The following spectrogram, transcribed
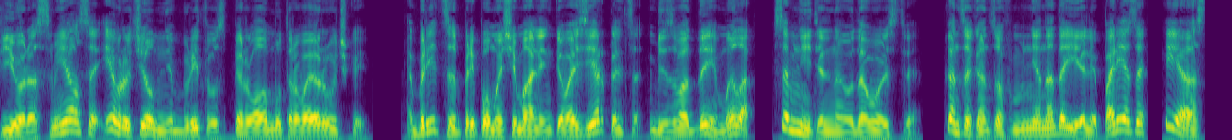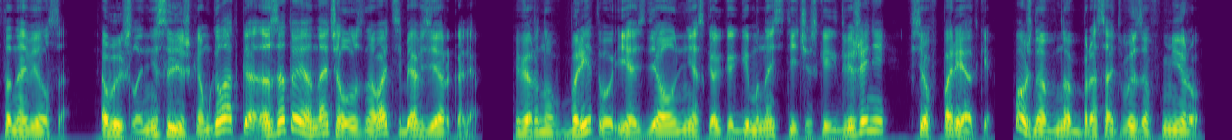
Пью рассмеялся и вручил мне бритву с перламутровой ручкой. Бриться при помощи маленького зеркальца, без воды и мыла – сомнительное удовольствие. В конце концов, мне надоели порезы, и я остановился. Вышло не слишком гладко, зато я начал узнавать себя в зеркале. Вернув бритву, я сделал несколько гимнастических движений, все в порядке, можно вновь бросать вызов миру.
